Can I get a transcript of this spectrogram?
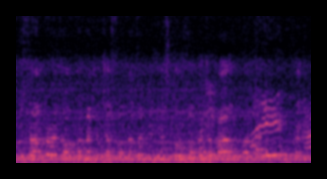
दुसऱ्यांकडे जॉब करण्यापेक्षा स्वतःचा बिझनेस करून स्वतःच्या काय कधी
